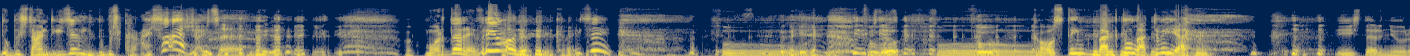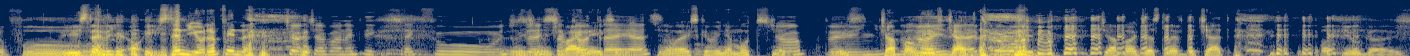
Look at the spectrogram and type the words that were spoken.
Du bist ein Diesel, du bist Kreisler. Scheiße. Murder everyone. Crazy. Fū. Fū. Fū. Ghosting back to Latvia. Eastern Europe. Fū. Eastern, oh, Eastern European. Čau, čapā nepatīk, saka, fū, viņš uzreiz sakautrējās. Viņam liekas, ka viņam mutes. Čapiņ. Čapo nu, leave chat. Chapo just left the chat. Fuck you guys.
